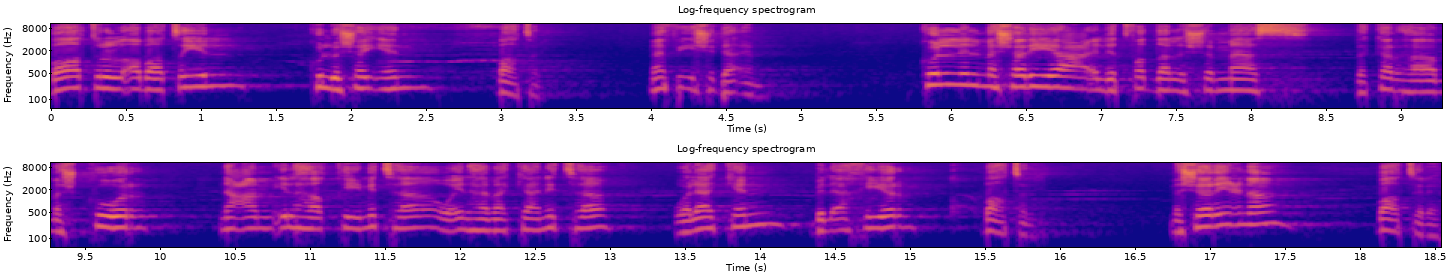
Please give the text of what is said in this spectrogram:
باطل الأباطيل كل شيء باطل. ما في شيء دائم. كل المشاريع اللي تفضل الشماس ذكرها مشكور نعم إلها قيمتها وإلها مكانتها ولكن بالأخير باطل. مشاريعنا باطلة.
